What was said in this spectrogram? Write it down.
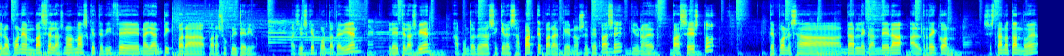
te lo pone en base a las normas que te dice Niantic para, para su criterio. Así es que pórtate bien, léetelas bien, apúntatelas si quieres aparte para que no se te pase y una vez pase esto, te pones a darle candela al recon. Se está notando, ¿eh?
